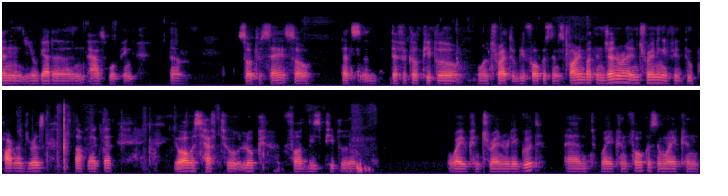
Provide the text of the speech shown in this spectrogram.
then you get an ass whooping, um, so to say. So that's difficult. People will try to be focused in sparring, but in general, in training, if you do partner drills, stuff like that, you always have to look for these people where you can train really good and where you can focus and where you can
